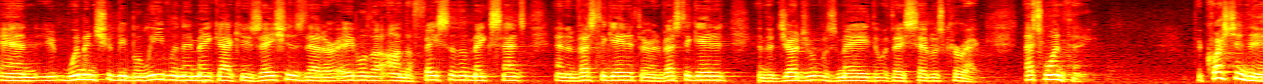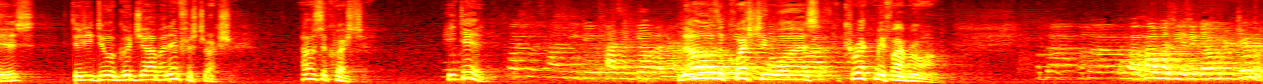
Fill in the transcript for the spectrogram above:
And you, women should be believed when they make accusations that are able to, on the face of them, make sense and investigate it. They're investigated, and the judgment was made that what they said was correct. That's one thing. The question is, did he do a good job on infrastructure? That was the question. He did. The question was, how did he do as a governor? No, the question was, correct me if I'm wrong. Well, how was he as a governor general?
